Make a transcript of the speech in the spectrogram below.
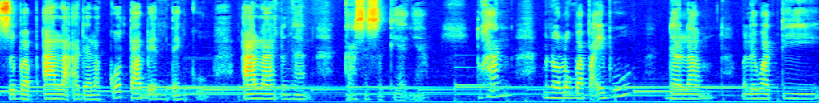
sebab Allah adalah kota bentengku, Allah dengan kasih setianya. Tuhan menolong Bapak Ibu dalam melewati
